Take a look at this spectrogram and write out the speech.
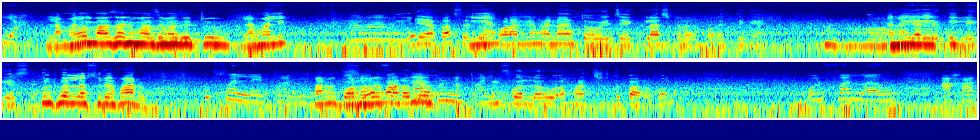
ইয়া। মাঝে মাঝে একটু। লামালিপ গ্যাপ আছে তো? পড়ানো হয় না তো ওই যে ক্লাস করার পরের থেকে। গেছে। কুলফল্লা পারো উফলে পারি? পারো বলো, পারো। ফুল্লাহ হাত ছিটতে পারো বলো। উফলাউ আহাদ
